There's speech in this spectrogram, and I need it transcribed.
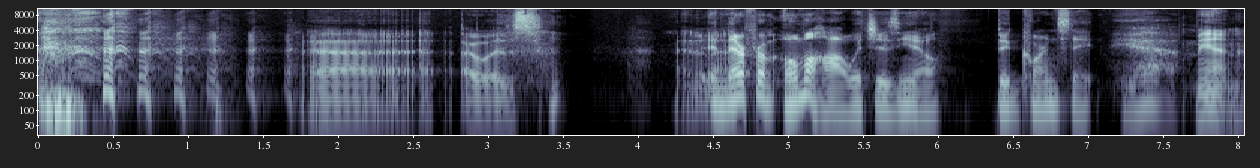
uh, I was I don't know. And they're from Omaha, which is, you know, big corn state. Yeah, man.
